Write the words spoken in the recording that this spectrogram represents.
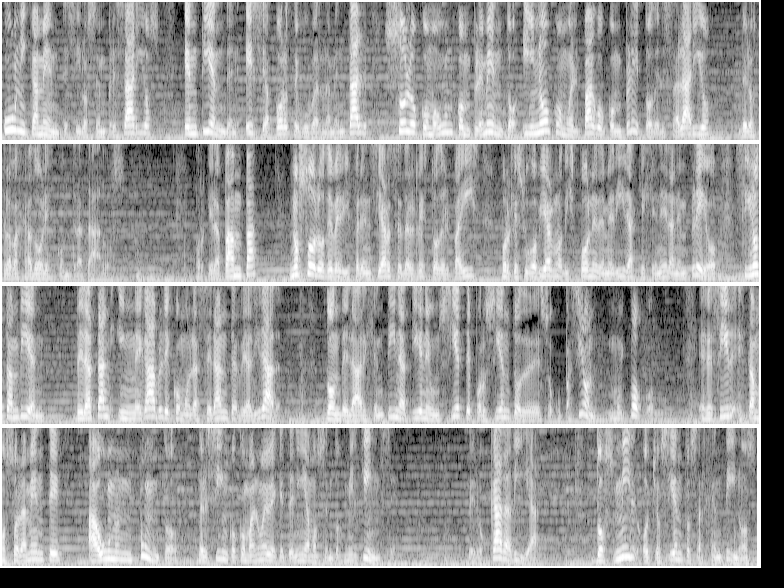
únicamente si los empresarios entienden ese aporte gubernamental solo como un complemento y no como el pago completo del salario de los trabajadores contratados porque La Pampa no solo debe diferenciarse del resto del país porque su gobierno dispone de medidas que generan empleo, sino también de la tan innegable como lacerante realidad, donde la Argentina tiene un 7% de desocupación, muy poco. Es decir, estamos solamente a un punto del 5,9 que teníamos en 2015. Pero cada día, 2.800 argentinos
